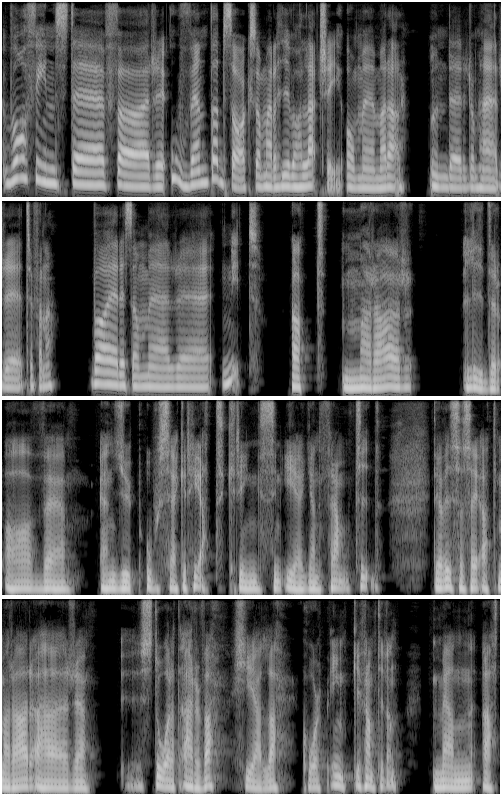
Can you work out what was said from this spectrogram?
Vad finns det för oväntad sak som Marahiva har lärt sig om eh, Marar under de här eh, träffarna? Vad är det som är eh, nytt? Att Marar lider av en djup osäkerhet kring sin egen framtid. Det har visat sig att Marar är, står att ärva hela Corp Inc. i framtiden. Men att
